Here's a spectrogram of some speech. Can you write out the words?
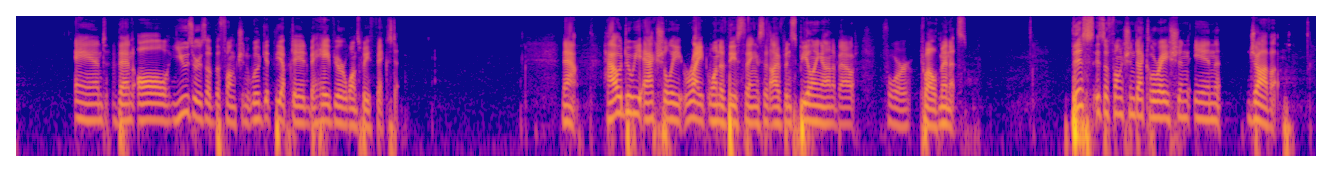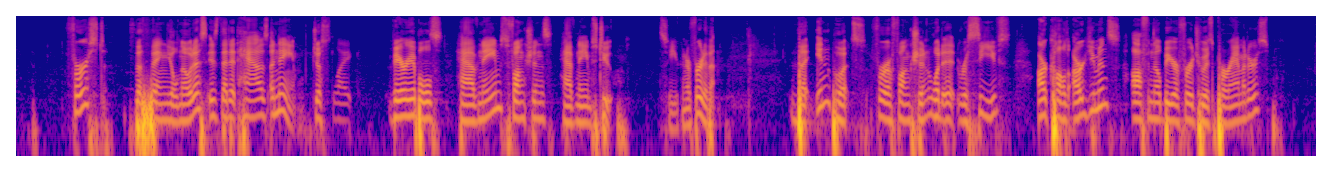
and then all users of the function will get the updated behavior once we fixed it. Now, how do we actually write one of these things that I've been spieling on about for 12 minutes? This is a function declaration in Java. First, the thing you'll notice is that it has a name, just like variables have names, functions have names too. So you can refer to them. The inputs for a function, what it receives, are called arguments. Often they'll be referred to as parameters.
